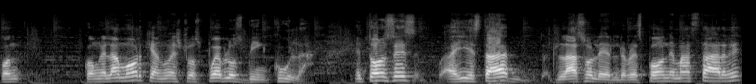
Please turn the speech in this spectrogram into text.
con, con el amor que a nuestros pueblos vincula. Entonces, ahí está, Lazo le, responde más tarde,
